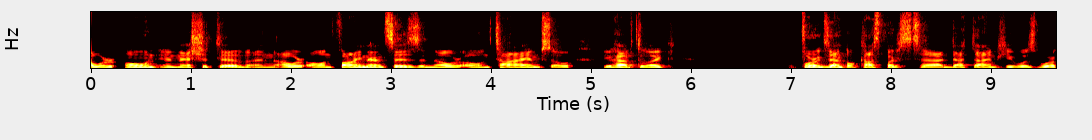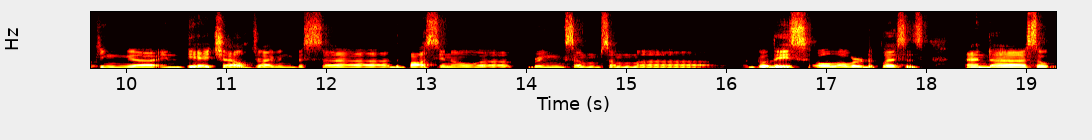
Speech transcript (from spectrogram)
our own initiative and our own finances and our own time. So you have to like, for example, Kaspars uh, at that time he was working uh, in DHL, driving this uh, the bus, you know, bringing some some goodies all over the places. And so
